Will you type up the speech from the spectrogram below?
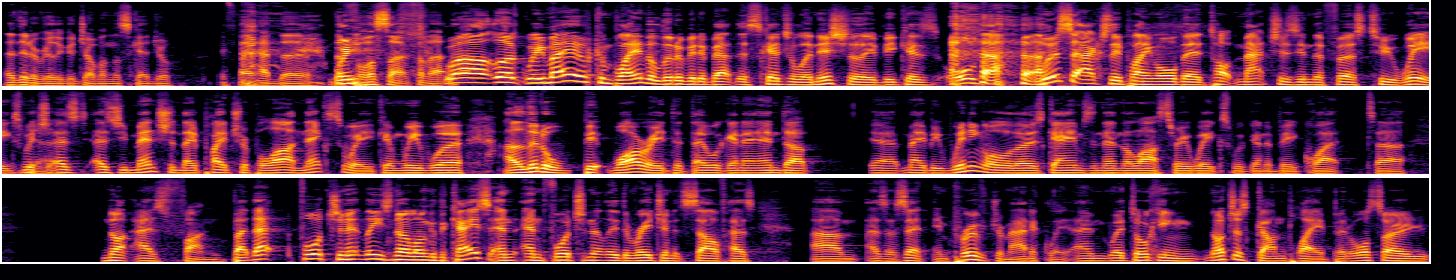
they did a really good job on the schedule. If they had the, the We- foresight for that. Well, look, we may have complained a little bit about the schedule initially because all Bliss are actually playing all their top matches in the first two weeks, which, Yeah. as as you mentioned, they play Triple R next week, and we were a little bit worried that they were going to end up uh, maybe winning all of those games, and then the last three weeks were going to be quite. Uh, not as fun. But that fortunately is no longer the case, and and fortunately the region itself has, um, as I said, improved dramatically. And we're talking not just gunplay, but also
